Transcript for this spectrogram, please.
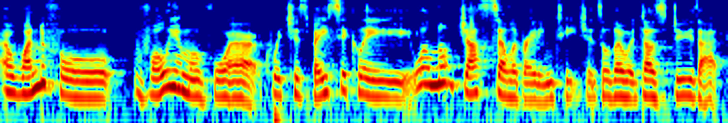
a wonderful volume of work, which is basically, well, not just celebrating teachers, although it does do that,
